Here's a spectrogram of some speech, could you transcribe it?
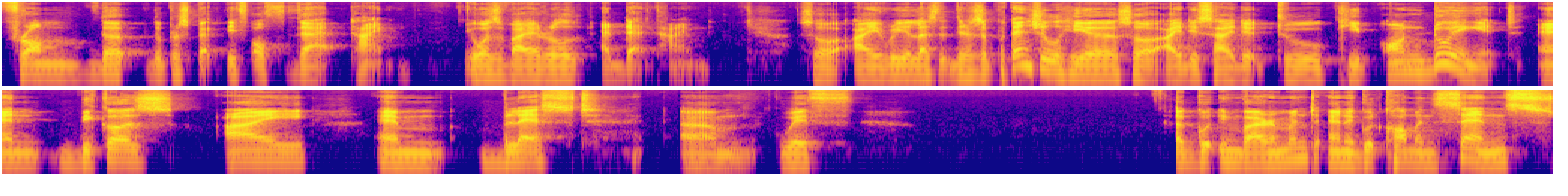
from the the perspective of that time. It was viral at that time. So I realized that there's a potential here. So I decided to keep on doing it. And because I am blessed um, with a good environment and a good common sense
